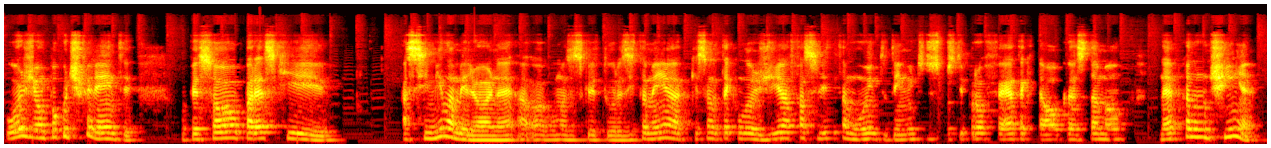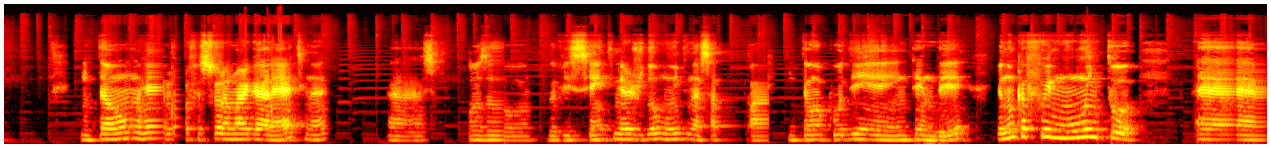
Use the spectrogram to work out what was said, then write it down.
hoje é um pouco diferente. O pessoal parece que assimila melhor, né, algumas escrituras. E também a questão da tecnologia facilita muito. Tem muitos discursos de profeta que está ao alcance da mão. Na época não tinha. Então, a professora Margarete, né, a esposa do, do Vicente, me ajudou muito nessa. Então, eu pude entender. Eu nunca fui muito é,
